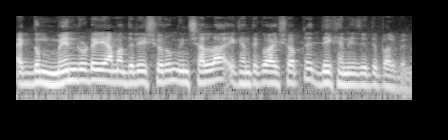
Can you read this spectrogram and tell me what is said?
একদম মেন রোডেই আমাদের এই শোরুম ইনশাল্লাহ এখান থেকে আইসো আপনি দেখে নিয়ে যেতে পারবেন।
